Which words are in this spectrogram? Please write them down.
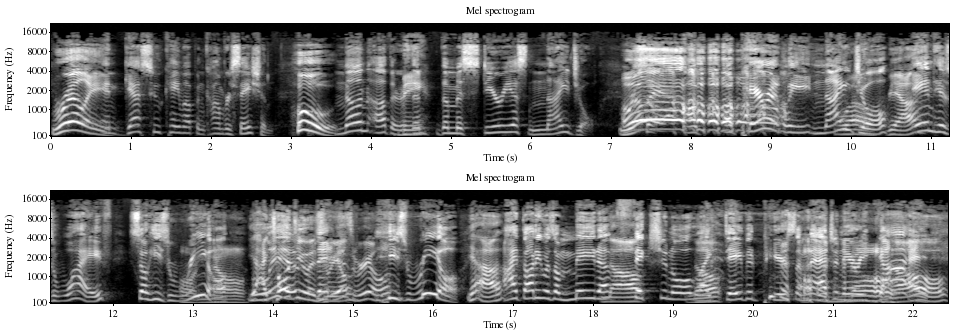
Really? And guess who came up in conversation? Who? None other Me? than the mysterious Nigel. Oh! So, a- apparently, Nigel Yeah. and his wife. So he's real. no. Yeah, I told you it was real. Real. He's real. Yeah. I thought he was a made up, No. fictional, No. like David Pierce imaginary no. guy. Oh,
